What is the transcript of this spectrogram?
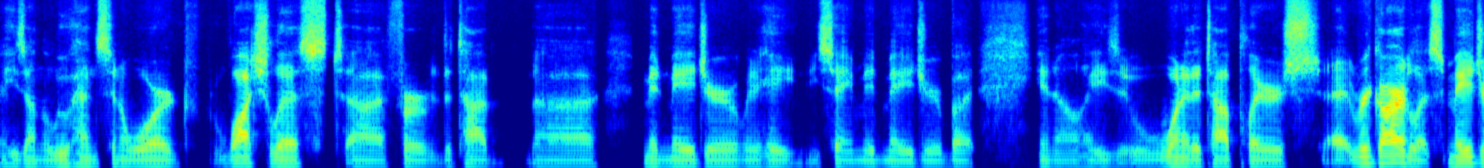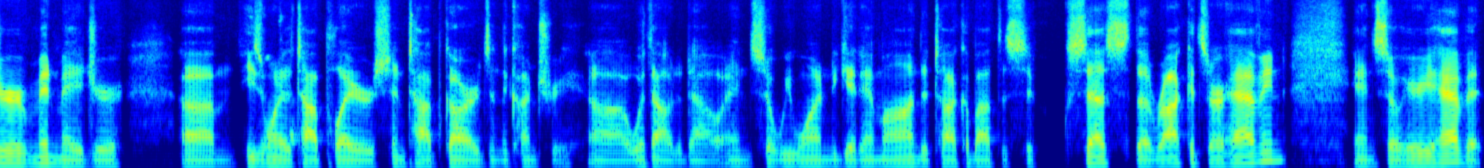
he's on the Lou Henson Award watch list uh, for the top uh, mid major. We hate saying mid major, but you know, he's one of the top players, uh, regardless, major, mid major. Um, he's one of the top players and top guards in the country, uh, without a doubt. And so we wanted to get him on to talk about the success the Rockets are having. And so here you have it,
